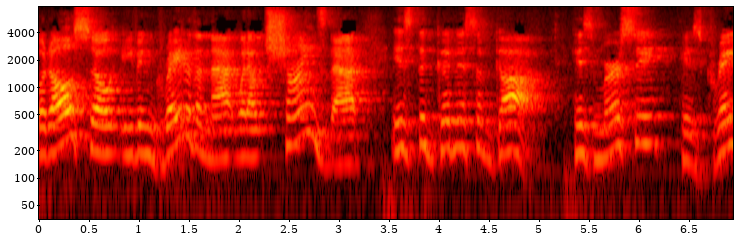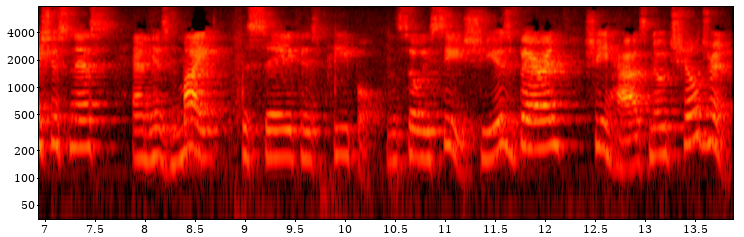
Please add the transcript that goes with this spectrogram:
but also, even greater than that, what outshines that is the goodness of God. His mercy, His graciousness, and his might to save his people. And so we see she is barren, she has no children.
